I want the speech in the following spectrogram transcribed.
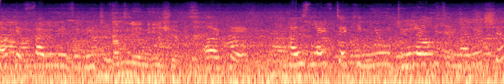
Okay, family is in Egypt. Family in Egypt. Okay. How is life taking you? Do you like it in Malaysia?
